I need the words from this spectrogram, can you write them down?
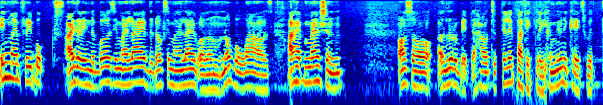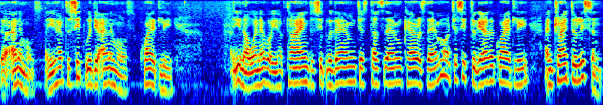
In my three books, either in the birds in my life, the dogs in my life, or the noble vows, I have mentioned also a little bit how to telepathically communicate with the animals. You have to sit with your animals quietly. You know, whenever you have time to sit with them, just touch them, caress them, or just sit together quietly and try to listen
